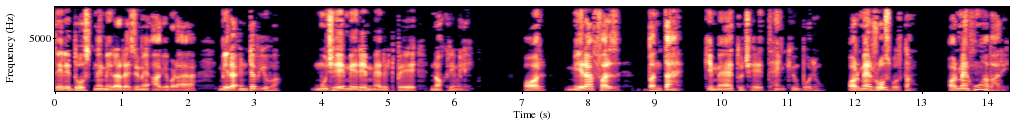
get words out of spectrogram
तेरे दोस्त ने मेरा रेज्यूमे आगे बढ़ाया। मेरा इंटरव्यू हुआ। मुझे मेरे मेरिट पे नौकरी मिली। और मेरा फ़र्ज़ बनता है कि मैं तुझे थैंक यू बोलूँ। और मैं रोज बोलता हूँ। और मैं हूँ आभारी।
